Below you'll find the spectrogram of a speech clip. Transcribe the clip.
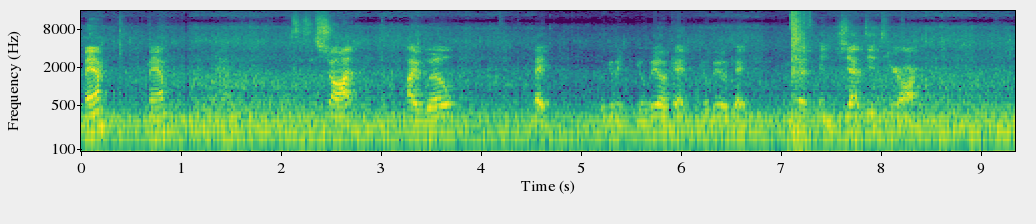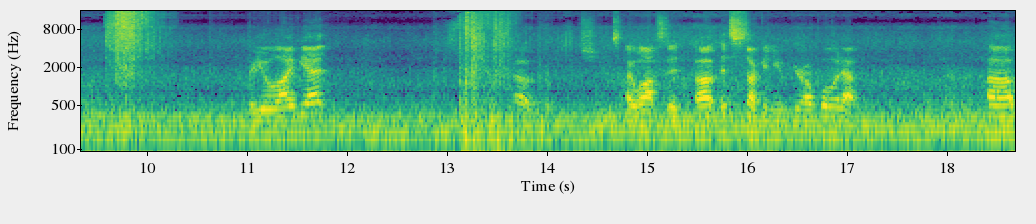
Ma'am, ma'am, ma'am. This is a shot. I will. Hey, look at me. You'll be okay. You'll be okay. I'm gonna inject into your arm. Are you alive yet? Oh, jeez, I lost it. Oh, it's stuck in you. Here, I'll pull it out. Uh,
